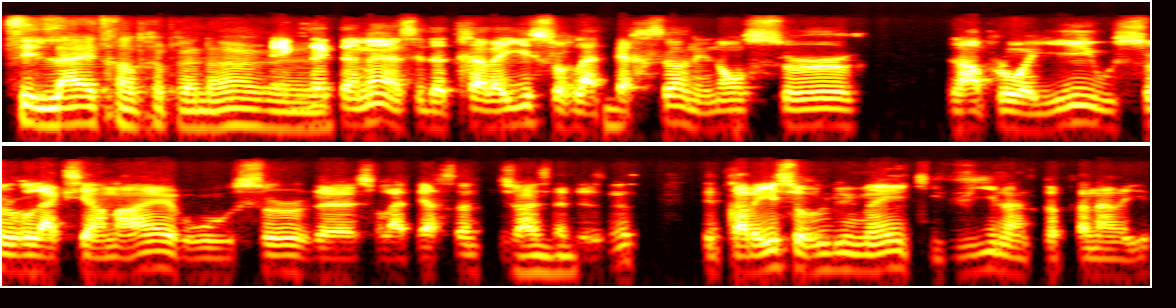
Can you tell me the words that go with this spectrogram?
C'est l'être entrepreneur. Euh. Exactement, c'est de travailler sur la personne et non sur l'employé ou sur l'actionnaire ou sur, sur la personne qui gère sa mm. business. C'est de travailler sur l'humain qui vit l'entrepreneuriat.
